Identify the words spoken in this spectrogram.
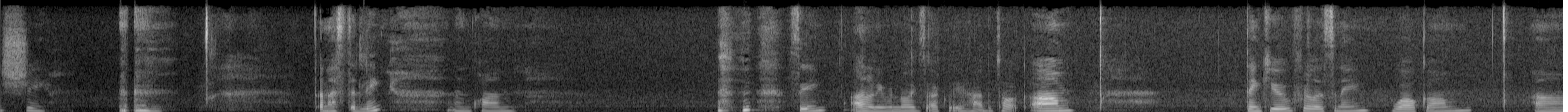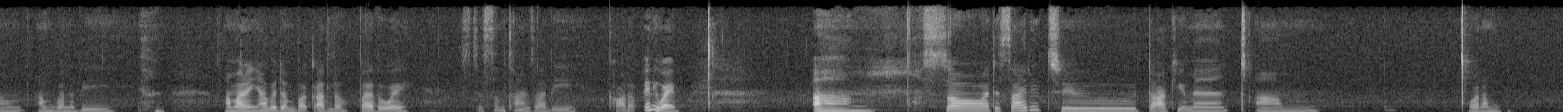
እሺ ጤና ይስጥልኝ እንኳን see I don't even know exactly how to talk um thank you for listening welcome um I'm going to be አማርኛ በደንብ አውቃለሁ by the way it's just sometimes I be caught up anyway um so I decided to document um what I'm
